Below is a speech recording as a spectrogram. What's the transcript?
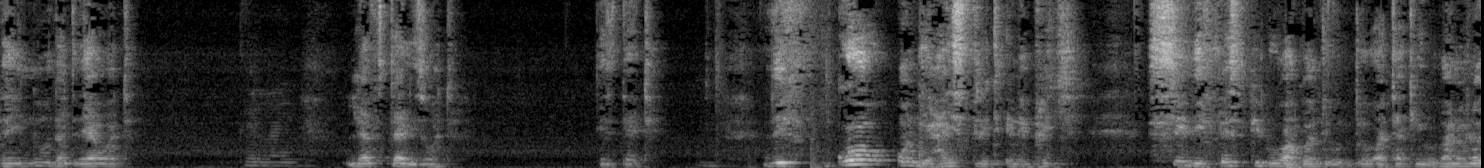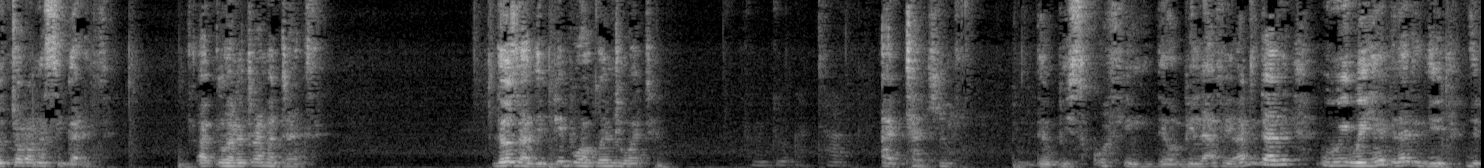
They know that they are what? Their life. Lifestyle is what? Is dead. They go on the high street and they preach. See the first people who are going to, to attack you. Vanotora cigarettes. Vanotora drugs. Those are the people who are going to what? Attack. attack you. They'll be scoffing. They'll be laughing. Think that we, we heard that the, the,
